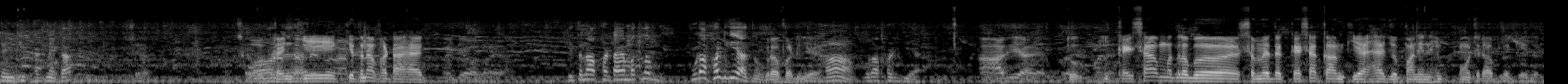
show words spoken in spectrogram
टैंकी फटने का। अच्छा। अच्छा, टंकी कितना फटा है? कितना फटा है मतलब पूरा फट गया तो। पूरा फट गया। हाँ पूरा फट गया। तो कैसा मतलब समय तक कैसा काम किया है जो पानी नहीं पहुँच रहा आप लोग के इधर?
